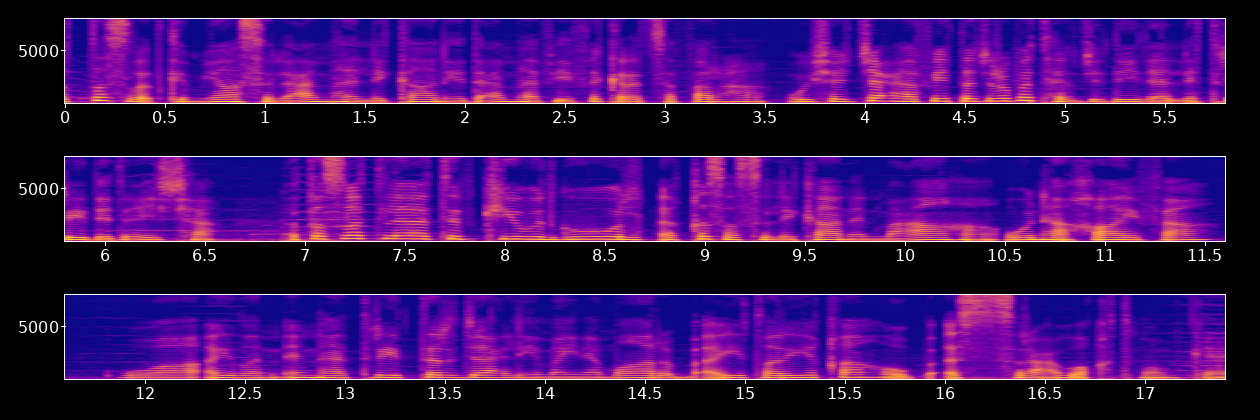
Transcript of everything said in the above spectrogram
اتصلت كمياس لعمها اللي كان يدعمها في فكرة سفرها ويشجعها في تجربتها الجديدة اللي تريد تعيشها. اتصلت لها تبكي وتقول قصص اللي كان معاها وإنها خايفة وأيضا إنها تريد ترجع لمينمار بأي طريقة وبأسرع وقت ممكن.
